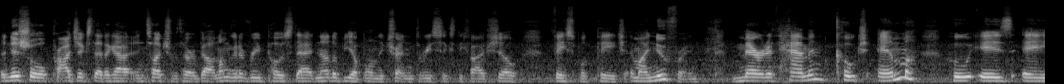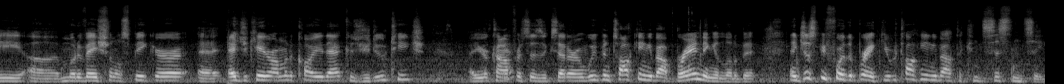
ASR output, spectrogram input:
initial projects that I got in touch with her about. And I'm going to repost that, and that'll be up on the Trenton 365 Show Facebook page. And my new friend, Meredith Hammond, Coach M, who is a uh, motivational speaker, uh, educator. I'm going to call you that because you do teach. Uh, your conferences, et cetera. And we've been talking about branding a little bit. And just before the break, you were talking about the consistency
